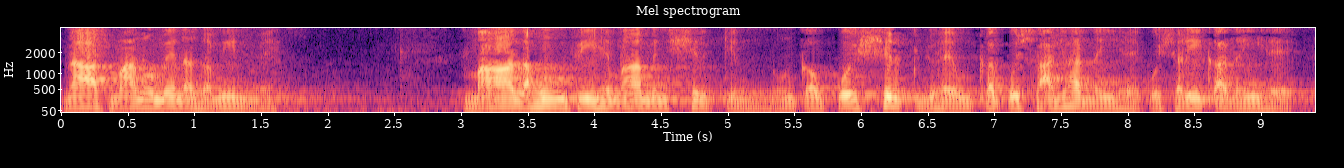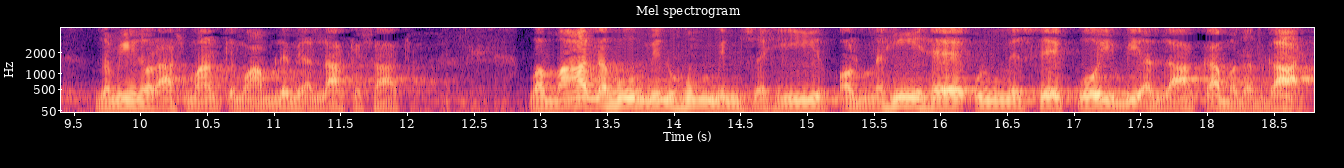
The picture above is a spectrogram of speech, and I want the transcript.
نہ آسمانوں میں، نہ زمین میں۔ ما لہم فی ہما من شرکن ان کا کوئی شرک جو ہے، ان کا کوئی ساجھا نہیں ہے، کوئی شریکہ نہیں ہے زمین اور آسمان کے معاملے میں اللہ کے ساتھ۔ وہ ماں لہو منہم من ظہیر اور نہیں ہے ان میں سے کوئی بھی اللہ کا مددگار۔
